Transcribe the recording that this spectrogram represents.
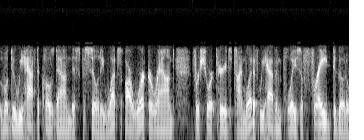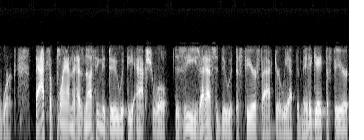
well do we have to close down this facility? What's our workaround for short periods of time? What if we have employees afraid to go to work? That's a plan that has nothing to do with the actual disease. That has to do with the fear factor. We have to mitigate the fear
